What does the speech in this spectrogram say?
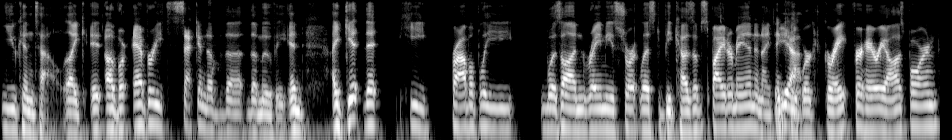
yeah. you can tell. Like it over every second of the the movie. And I get that he probably was on Raimi's shortlist because of Spider-Man and I think yeah. he worked great for Harry Osborn.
